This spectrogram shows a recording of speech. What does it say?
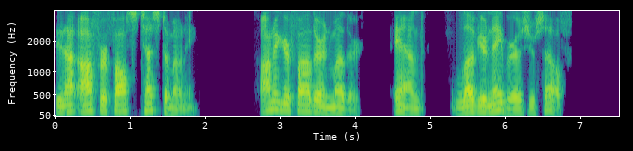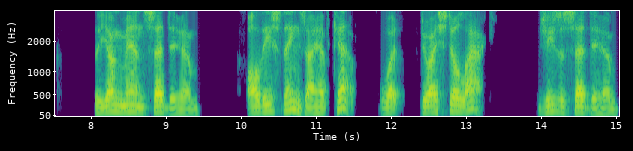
do not offer false testimony. Honor your father and mother, and love your neighbor as yourself. The young man said to him, All these things I have kept. What do I still lack? Jesus said to him,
